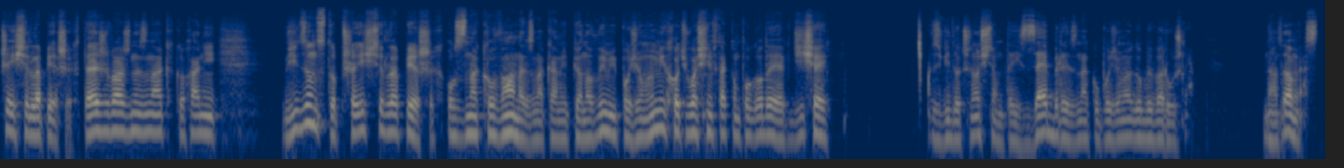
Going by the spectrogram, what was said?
Przejście dla pieszych, też ważny znak, kochani. Widząc to przejście dla pieszych oznakowane znakami pionowymi, poziomymi, choć właśnie w taką pogodę jak dzisiaj z widocznością tej zebry znaku poziomego bywa różnie. Natomiast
